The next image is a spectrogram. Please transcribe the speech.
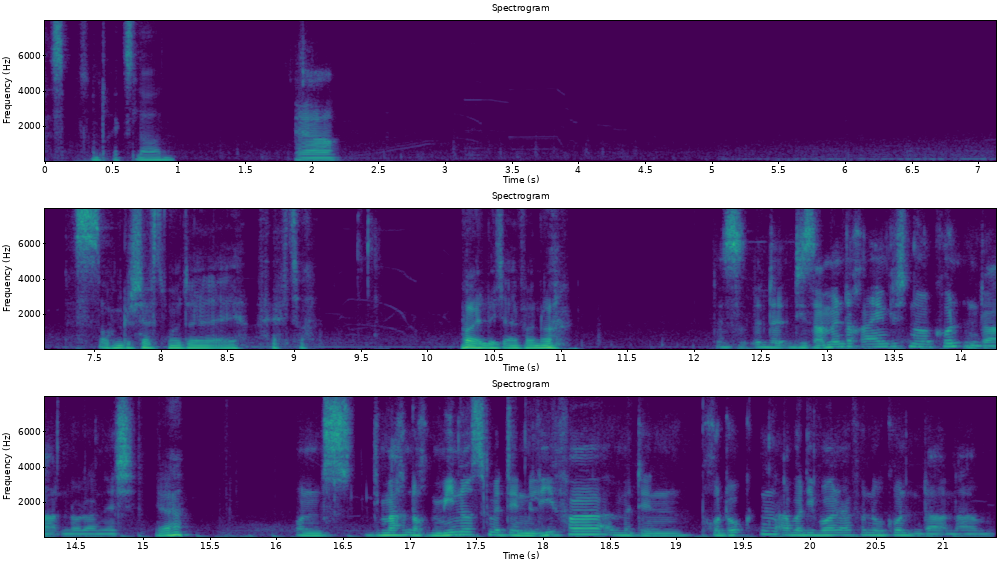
Das ist auch so ein Drecksladen. Ja. Das ist auch ein Geschäftsmodell, ey. Alter. Heulig einfach nur. Das, die sammeln doch eigentlich nur Kundendaten, oder nicht? Ja. Und die machen doch Minus mit dem Liefer, mit den Produkten, aber die wollen einfach nur Kundendaten haben.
